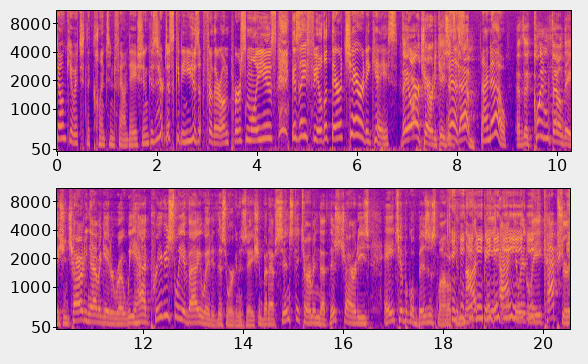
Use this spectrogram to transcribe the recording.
Don't give it to the Clinton Foundation because they're just going to use it for their own personal use because they feel that they're a charity case. they are a charity case. Yes, It's them. I know. Of the Clinton Foundation, Charity Navigator wrote, We had previously evaluated this organization, but have since determined that this charity's atypical business model cannot be accurately captured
